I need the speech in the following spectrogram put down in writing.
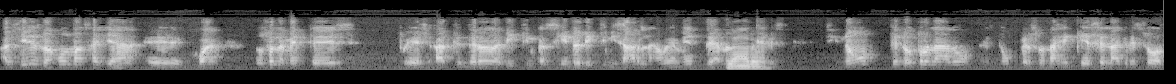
Así es, vamos más allá, eh, Juan. No solamente es pues atender a la víctima sin victimizarla, obviamente, a las mujeres, sino del otro lado está un personaje que es el agresor.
